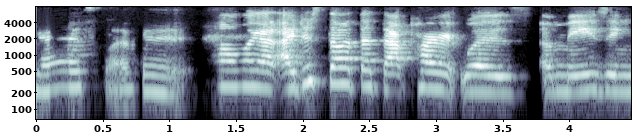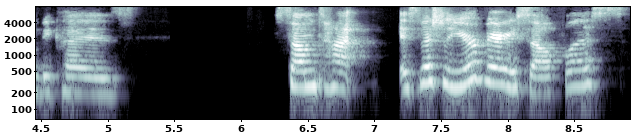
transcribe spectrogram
Yes, love it. Oh my god, I just thought that that part was amazing because sometimes especially you're very selfless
